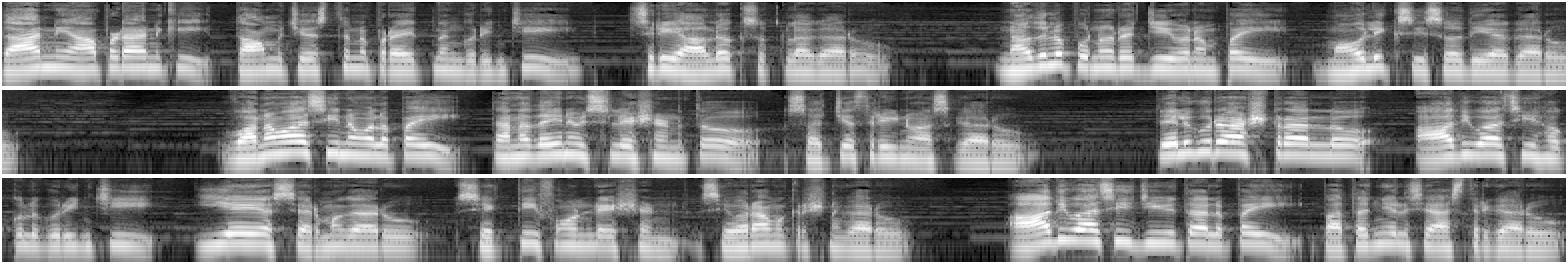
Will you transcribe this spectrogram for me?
దాన్ని ఆపడానికి తాము చేస్తున్న ప్రయత్నం గురించి శ్రీ ఆలోక్ శుక్లా గారు నదుల పునరుజ్జీవనంపై మౌలిక్ సిసోదియా గారు వనవాసీ నవలపై తనదైన విశ్లేషణతో సత్య శ్రీనివాస్ గారు తెలుగు రాష్ట్రాల్లో ఆదివాసీ హక్కుల గురించి ఈఏఎస్ శర్మ గారు శక్తి ఫౌండేషన్ శివరామకృష్ణ గారు ఆదివాసీ జీవితాలపై పతంజలి శాస్త్రి గారు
